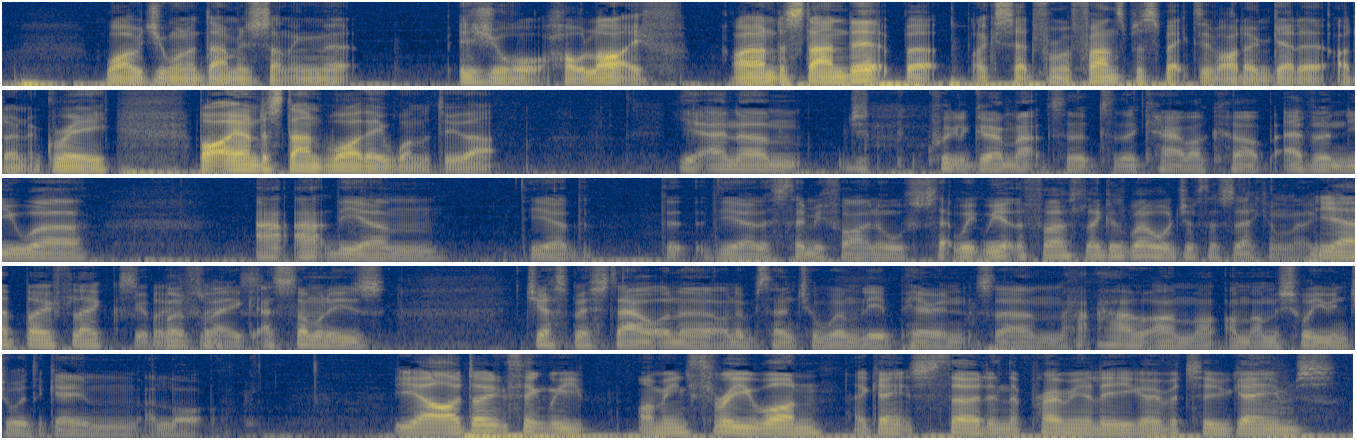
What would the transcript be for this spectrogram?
Why would you want to damage something that is your whole life? I understand it, but like I said, from a fan's perspective, I don't get it. I don't agree, but I understand why they want to do that. Yeah, and um, just quickly going back to to the Carabao Cup, Evan, you were at, at the um the uh, the the, uh, the semi-final. Se- we, we at the first leg as well, or just the second leg? Yeah, both legs. both, both legs. legs. As someone who's just missed out on a on a potential Wembley appearance, um, how um, I'm I'm sure you enjoyed the game a lot. Yeah, I don't think we. I mean, three-one against third in the Premier League over two games.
